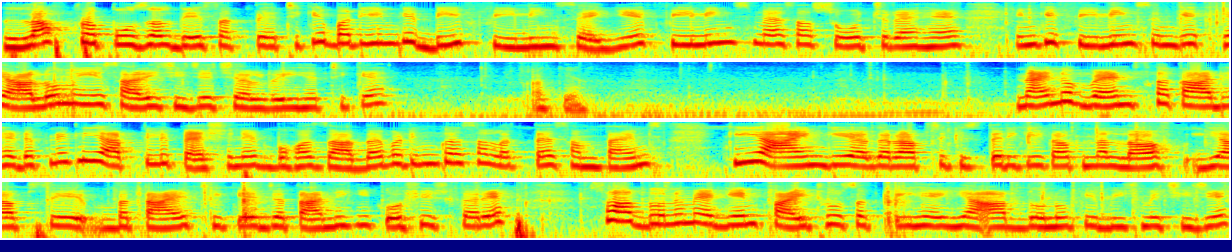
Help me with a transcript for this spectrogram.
लव प्रपोजल दे सकते हैं, ठीक है? बट ये इनके डीप फीलिंग्स है। ये फीलिंग्स में ऐसा सोच रहे हैं, इनके फीलिंग्स इनके ख्यालों में ये सारी चीज़ें चल रही है, ठीक है? ओके नाइन ऑफ़ वेंट्स का कार्ड है। डेफिनेटली आपके लिए पैशनेट बहुत ज़्यादा है बट इनको ऐसा लगता है समटाइम्स कि आएँगे, अगर आपसे किस तरीके का अपना लव या आपसे बताए, ठीक है, जताने की कोशिश करें सो आप दोनों में अगेन फाइट हो सकती है या आप दोनों के बीच में चीज़ें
